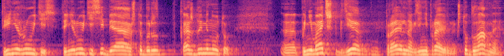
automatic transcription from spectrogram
Тренируйтесь, тренируйте себя, чтобы каждую минуту э, понимать, где правильно, а где неправильно. Что главное.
